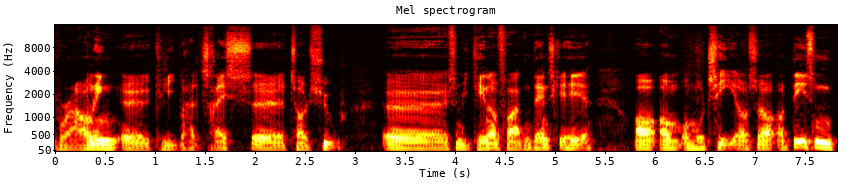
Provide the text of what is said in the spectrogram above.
Browning øh, kaliber 50 øh, 12-7, øh, som vi kender fra den danske her og, og, og mutere og så. Og det er sådan,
